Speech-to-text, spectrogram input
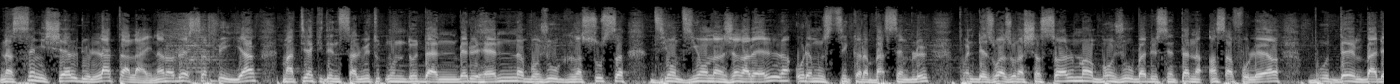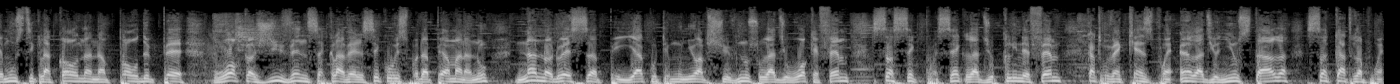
dans Saint-Michel de Latalay. Dans notre pays, matin qui t'en saluer tout le monde de Dan Beduhen. Bonjour, Grand Sousse, Dion Dion dans Jean Rabel, Ou des moustiques dans Bassin Bleu, Pointe des Oiseaux dans Chansolme. Bonjour, Bas de Sainte-Anne dans Ansa-Folleur, Baudin, Bas des Moustiques la Corne dans Port de Paix, Rock, 25 Clavel. C'est correspondant permanent nous. Dans nord-ouest pays, côté Mounio, à suivre nous sur Radio Rock FM 105.5, Radio Clean FM 95.1, Radio New Star 104.1,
